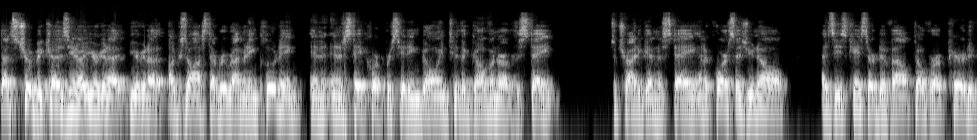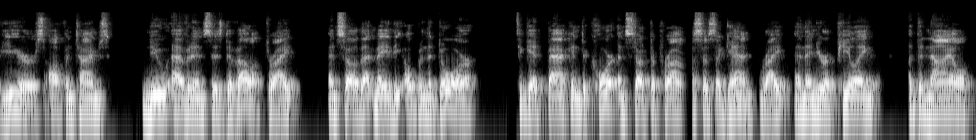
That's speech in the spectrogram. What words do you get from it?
That's true because you know you're gonna you're gonna exhaust every remedy, including in in a state court proceeding, going to the governor of the state to try to get him to stay. And of course, as you know, as these cases are developed over a period of years, oftentimes new evidence is developed, right? And so that may the, open the door to get back into court and start the process again, right? And then you're appealing a denial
